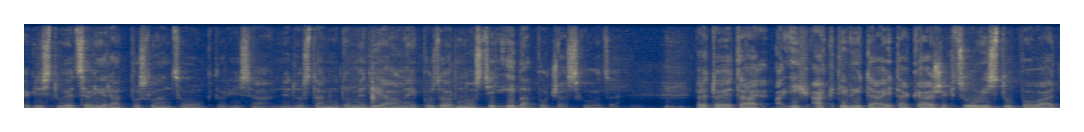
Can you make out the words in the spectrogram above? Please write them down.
existuje celý rad poslancov, ktorí sa nedostanú do mediálnej pozornosti iba počas schôdze. Preto je tá ich aktivita aj taká, že chcú vystupovať,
